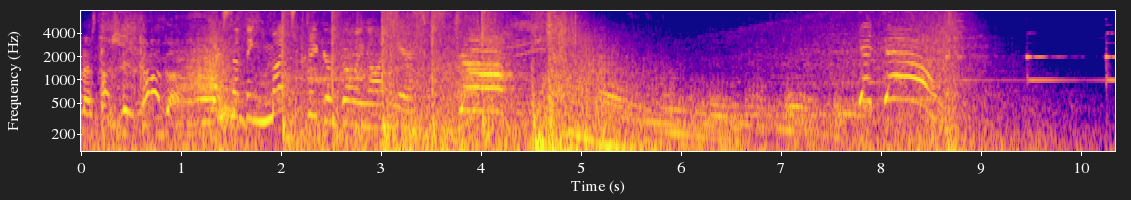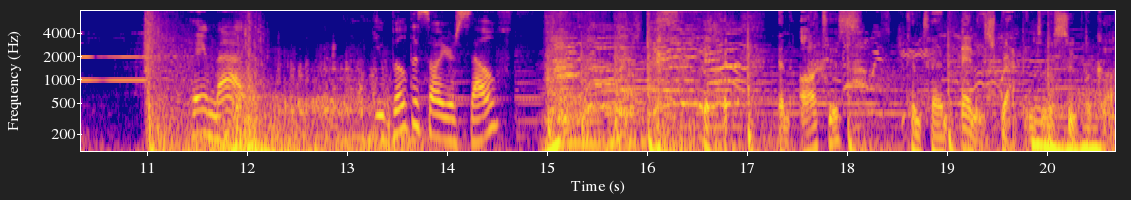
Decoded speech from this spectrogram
Does not want us touching his cargo. There's something much bigger going on here. Get down! Hey, Matt. You built this all yourself? An artist can turn any scrap into a supercar.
